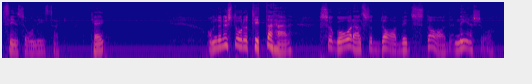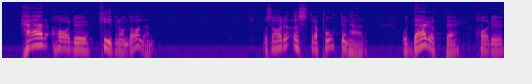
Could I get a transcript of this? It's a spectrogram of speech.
sin son Isak. Okay? Om du nu står och tittar här, så går alltså Davids stad ner så. Här har du Kidrondalen. Och så har du östra porten här. Och där uppe har du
